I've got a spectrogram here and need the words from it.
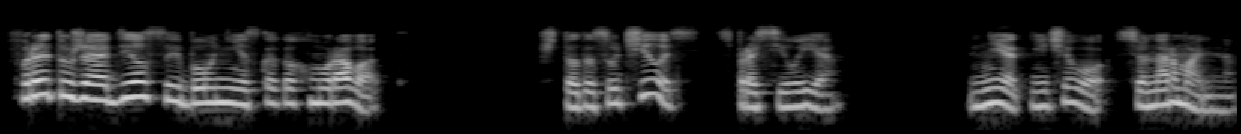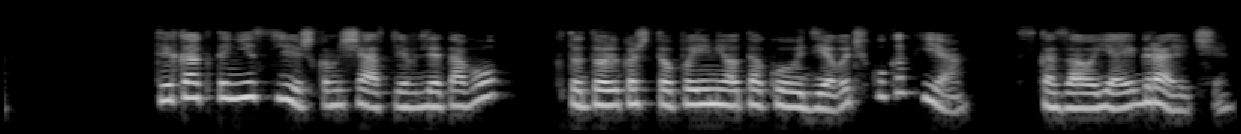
Фред уже оделся и был несколько хмуроват. Что-то случилось? – спросила я. Нет, ничего, все нормально. Ты как-то не слишком счастлив для того, кто только что поимел такую девочку, как я, сказала я играючи.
